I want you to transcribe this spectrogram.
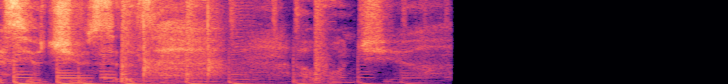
ice your juices.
